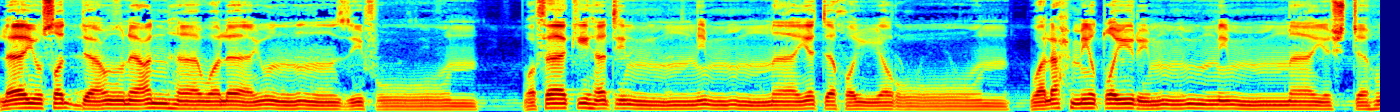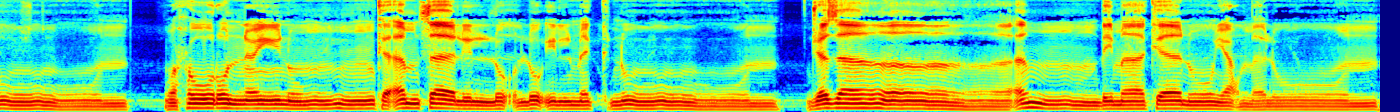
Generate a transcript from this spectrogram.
لا يصدعون عنها ولا ينزفون. وفاكهة مما يتخيرون. ولحم طير مما يشتهون وحور عين كأمثال اللؤلؤ المكنون جزاء بما كانوا يعملون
